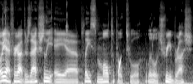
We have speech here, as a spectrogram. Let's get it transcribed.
Oh yeah, I forgot. There's actually a uh, place multiple tool, a little tree brush.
